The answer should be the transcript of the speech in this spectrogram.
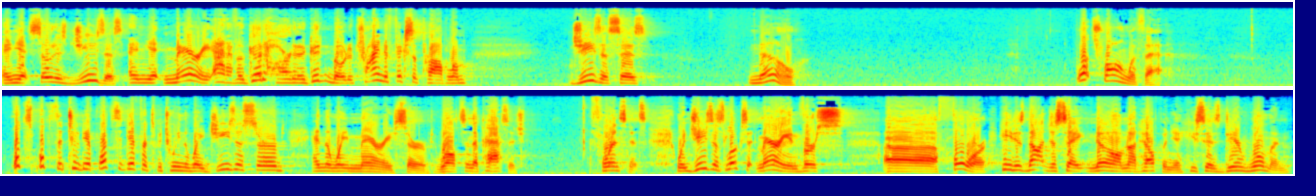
And yet so does Jesus. And yet Mary, out of a good heart and a good motive, trying to fix a problem, Jesus says, No. What's wrong with that? What's, what's, the two, what's the difference between the way Jesus served and the way Mary served? Well, it's in the passage. For instance, when Jesus looks at Mary in verse uh, 4, he does not just say, No, I'm not helping you. He says, Dear woman,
